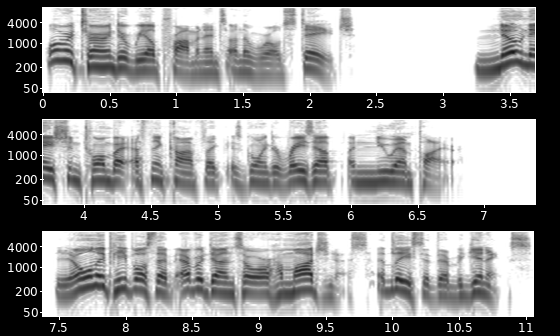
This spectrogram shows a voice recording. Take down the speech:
will return to real prominence on the world stage. No nation torn by ethnic conflict is going to raise up a new empire. The only peoples that have ever done so are homogenous, at least at their beginnings.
